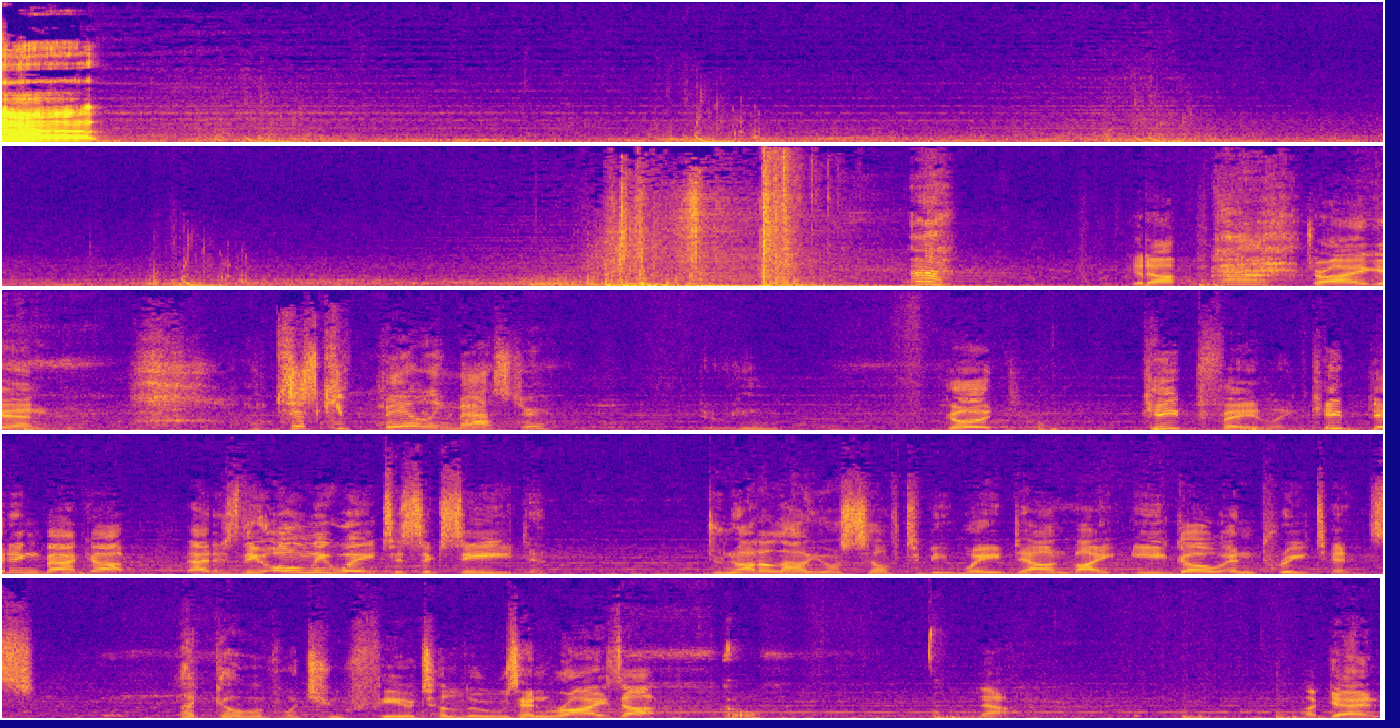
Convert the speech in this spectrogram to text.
Uh, Get up. Try again. I just keep failing, Master. Do you? Good. Keep failing. Keep getting back up. That is the only way to succeed. Do not allow yourself to be weighed down by ego and pretense. Let go of what you fear to lose and rise up. Cool. Now, again.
